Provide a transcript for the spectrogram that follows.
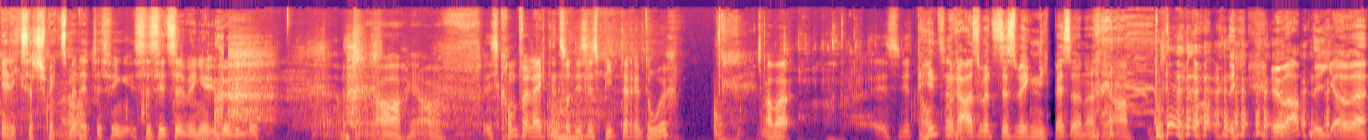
Ehrlich gesagt schmeckt's mir nicht, deswegen ist es jetzt ein wenig eine Überwindung. Ja, ja. Es kommt vielleicht nicht so dieses Bittere durch, aber es wird Hinten raus wird's deswegen nicht besser, ne? Ja, überhaupt, nicht, überhaupt nicht. Aber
